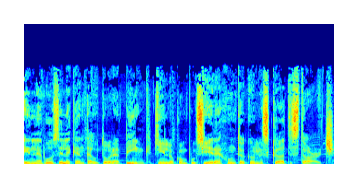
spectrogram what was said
en la voz de la cantautora Pink, quien lo compusiera junto con Scott Storch.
